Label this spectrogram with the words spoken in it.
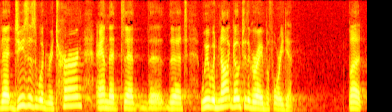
that Jesus would return and that, that, the, that we would not go to the grave before he did. But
